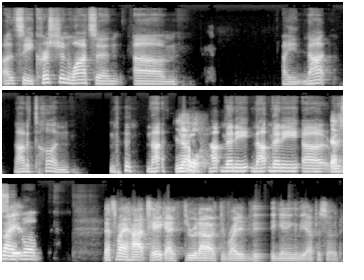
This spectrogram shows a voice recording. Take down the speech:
let's see Christian Watson um I mean not not a ton. not No, not many not many uh That's my- well, that's my hot take. I threw it out at the right at the beginning of the episode.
